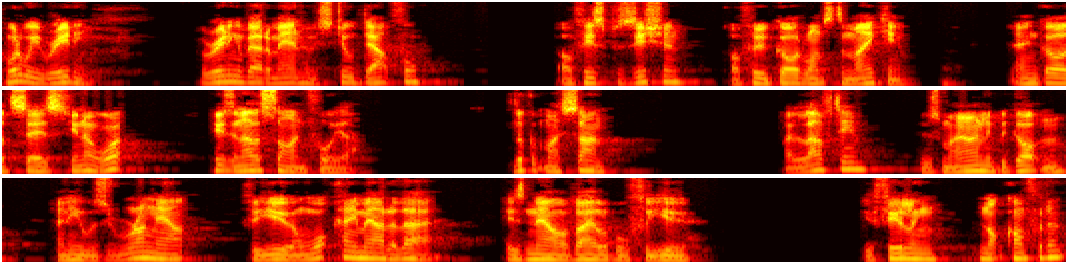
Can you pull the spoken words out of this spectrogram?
what are we reading? We're reading about a man who's still doubtful of his position, of who God wants to make him. And God says, you know what? Here's another sign for you. Look at my son. I loved him. He was my only begotten and he was wrung out for you. And what came out of that is now available for you. You're feeling not confident.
